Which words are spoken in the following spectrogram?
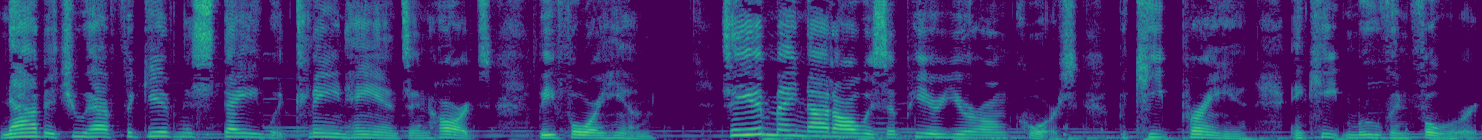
now that you have forgiveness, stay with clean hands and hearts before Him. See, it may not always appear you're on course, but keep praying and keep moving forward.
